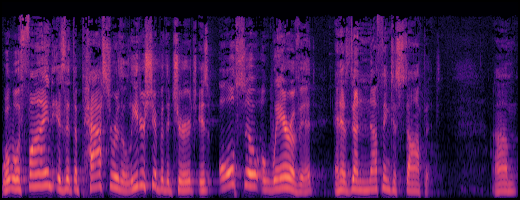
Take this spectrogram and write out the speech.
what we'll find is that the pastor or the leadership of the church is also aware of it and has done nothing to stop it. Um,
